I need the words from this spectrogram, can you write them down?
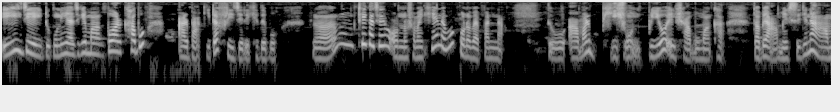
এই যে এইটুকুনি আজকে মাখবো আর খাব, আর বাকিটা ফ্রিজে রেখে দেবো। ঠিক আছে, অন্য সময় খেয়ে নেব, কোনো ব্যাপার না। তো আমার ভীষণ প্রিয় এই সাবু মাখা। তবে আমের সিজনে আম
